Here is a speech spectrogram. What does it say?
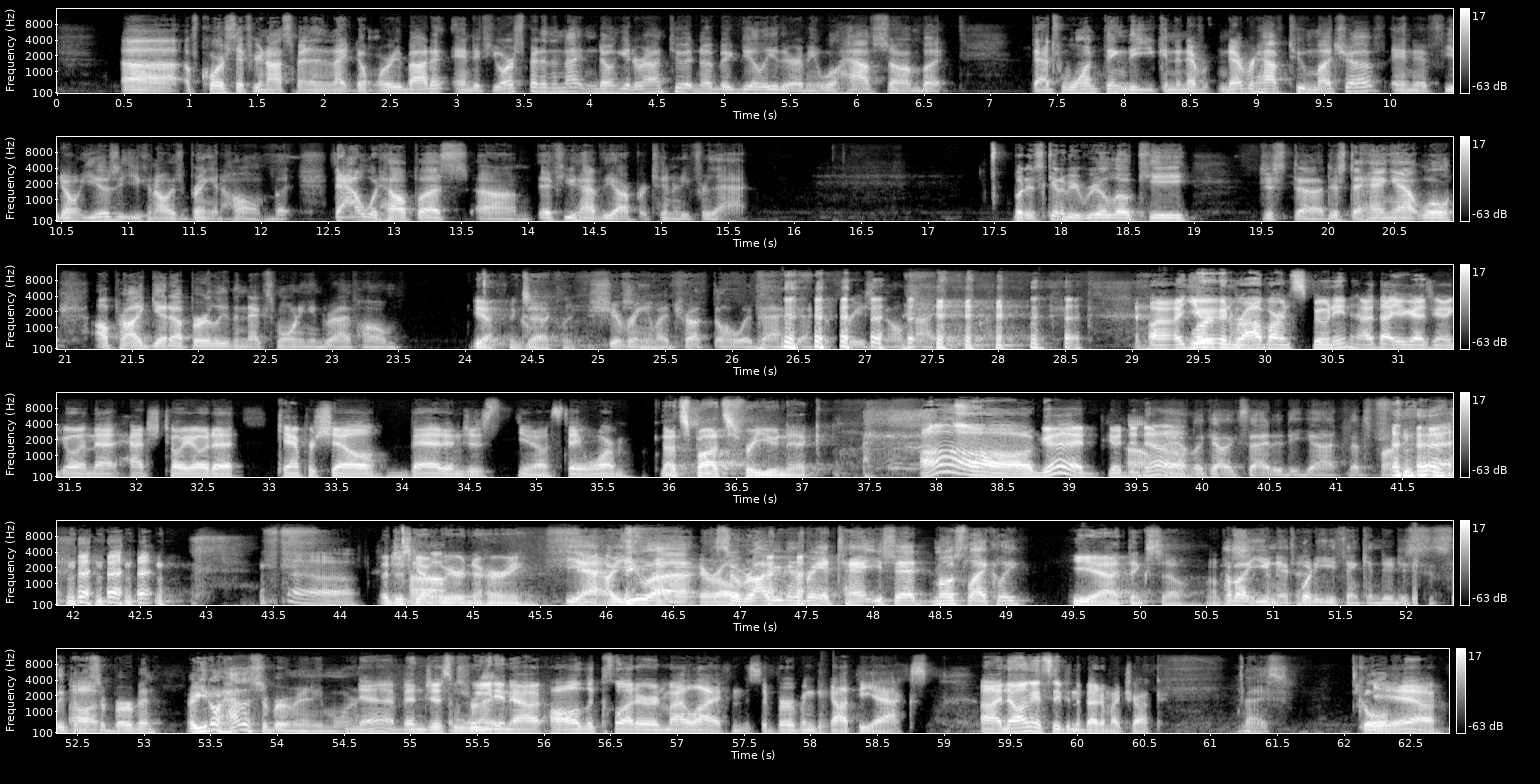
Uh, of course, if you're not spending the night, don't worry about it. And if you are spending the night and don't get around to it, no big deal either. I mean, we'll have some, but that's one thing that you can never never have too much of. And if you don't use it you can always bring it home. But that would help us um, if you have the opportunity for that. But it's going to be real low key just uh, just to hang out. Well i'll probably get up early the next morning and drive home yeah exactly shivering in my truck the whole way back after freezing all night uh, you and rob aren't spooning i thought you guys were going to go in that hatch toyota camper shell bed and just you know stay warm that spot's for you, Nick. Oh, good. Good to oh, know. Man, look how excited he got. That's fun. oh. I just got uh, weird in a hurry. Yeah. Are you, uh, so Rob, you're going to bring a tent, you said, most likely? Yeah, I think so. How about you, Nick? What are you thinking, dude? Just sleep in a uh, suburban? Or you don't have a suburban anymore? Yeah, I've been just That's weeding right. out all the clutter in my life, and the suburban got the axe. Uh, no, I'm going to sleep in the bed of my truck. Nice. Cool. Yeah.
